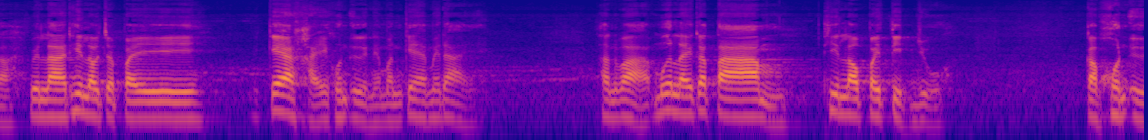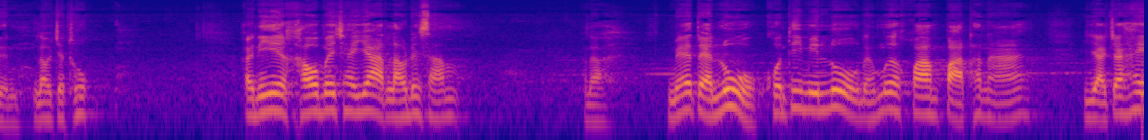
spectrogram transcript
นะเวลาที่เราจะไปแก้ไขคนอื่นเนี่ยมันแก้ไม่ได้ ท่านว่าเมื่อไรก็ตามที่เราไปติดอยู่ กับคนอื่นเราจะทุกข์อันนี้เขาไม่ใช่ญาติเราด้วยซ้ำนะแม้แต่ลูกคนที่มีลูกนะเมื่อความปรารถนา อยากจะให้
